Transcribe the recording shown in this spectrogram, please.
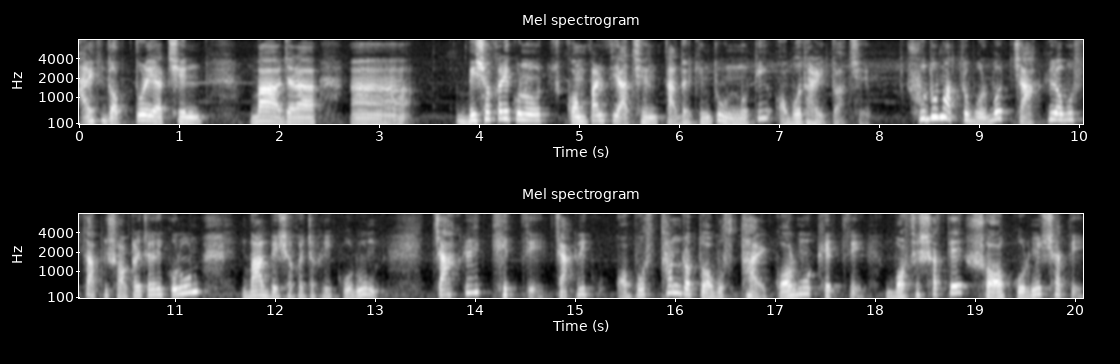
আইটি দপ্তরে আছেন বা যারা বেসরকারি কোনো কোম্পানিতে আছেন, তাদের কিন্তু উন্নতি অবধারিত আছে। শুধুমাত্র বলব চাকরির অবস্থা আপনি সরকারি চাকরি করুন বা বেসরকারি চাকরি করুন। চাকরির ক্ষেত্রে চাকরি অবস্থানরত অবস্থায় কর্মক্ষেত্রে বসের সাথে, সহকর্মীর সাথে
